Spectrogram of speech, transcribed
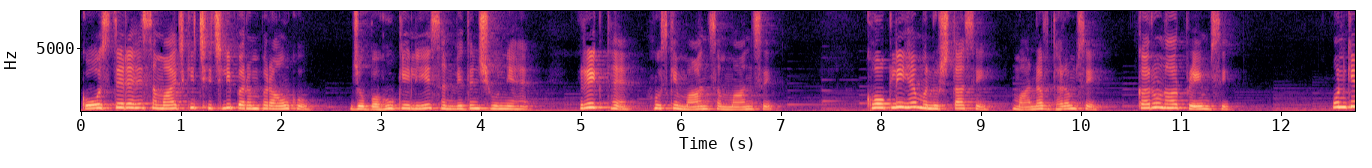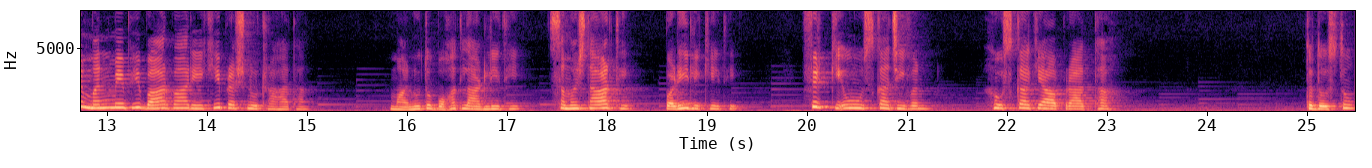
कोसते रहे समाज की छिछली परंपराओं को, जो बहू के लिए संवेदन शून्य है, रिक्त हैं उसके मान सम्मान से। खोखली है मनुष्यता से, मानव धर्म से, करुण और प्रेम से। उनके मन में भी बार बार एक ही प्रश्न उठ रहा था। मानू तो बहुत लाडली थी, समझदार थी, पढ़ी लिखी थी। फिर क्यों उसका जीवन? उसका क्या अपराध था? तो दोस्तों,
